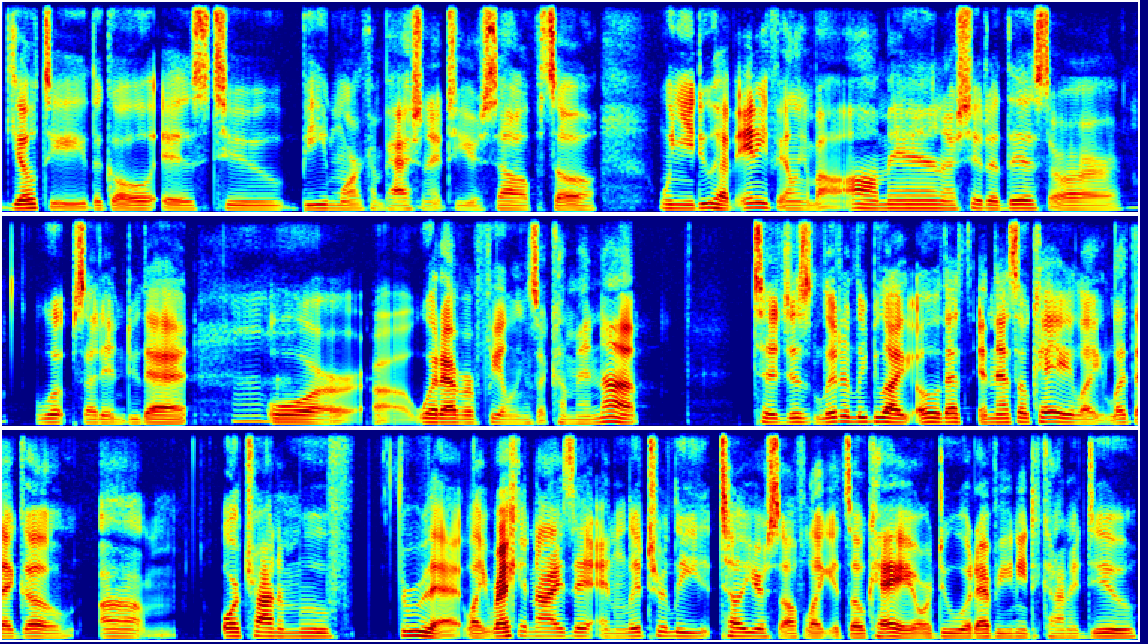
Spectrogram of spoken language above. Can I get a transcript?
guilty. The goal is to be more compassionate to yourself. So when you do have any feeling about oh man I should have this or whoops I didn't do that Mm-hmm. or uh, whatever feelings are coming up to just literally be like oh that's and that's okay like let that go um or try to move through that like recognize it and literally tell yourself like it's okay or do whatever you need to kind of do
